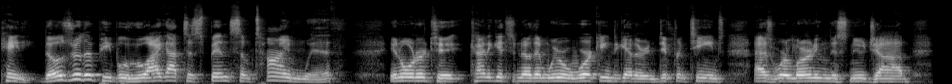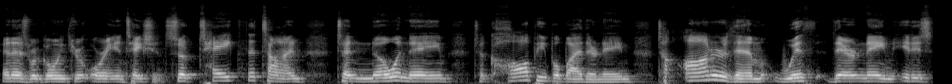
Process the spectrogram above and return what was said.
Katie. Those are the people who I got to spend some time with in order to kind of get to know them. We were working together in different teams as we're learning this new job and as we're going through orientation. So take the time to know a name, to call people by their name, to honor them with their name. It is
